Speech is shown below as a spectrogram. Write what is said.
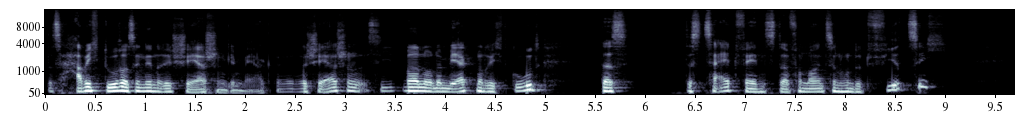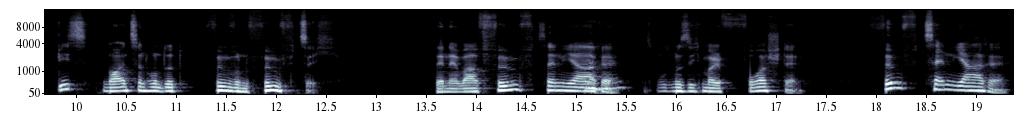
das habe ich durchaus in den Recherchen gemerkt. In den Recherchen sieht man oder merkt man recht gut, dass das Zeitfenster von 1940 bis 1955. Denn er war 15 Jahre, mhm. das muss man sich mal vorstellen. 15 Jahre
